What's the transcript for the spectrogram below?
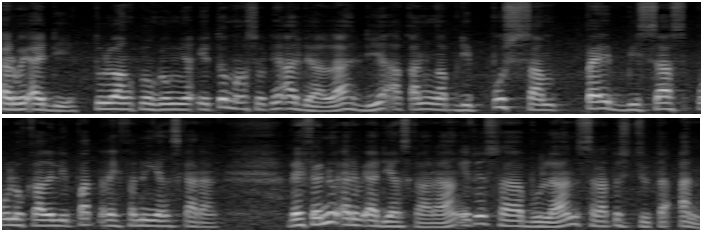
RWID. Tulang punggungnya itu maksudnya adalah dia akan ngap di push sampai bisa 10 kali lipat revenue yang sekarang. Revenue RWID yang sekarang itu sebulan 100 jutaan.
